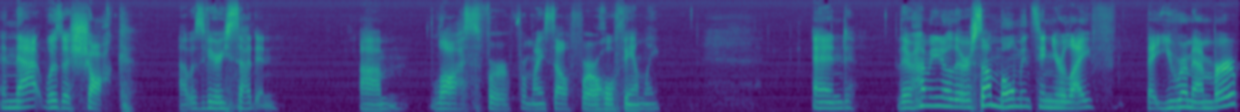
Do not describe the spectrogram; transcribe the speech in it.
And that was a shock. That was very sudden um, loss for, for myself, for our whole family. And there, how many know there are some moments in your life that you remember?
